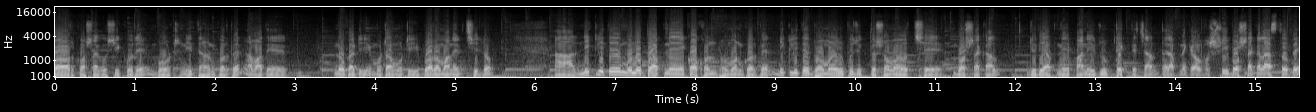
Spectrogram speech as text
দর কষাকষি করে বোট নির্ধারণ করবেন। আমাদের নৌকাটি মোটামুটি বড় মানের ছিল। আর নিকলিতে মূলত আপনি কখন ভ্রমণ করবেন? নিকলিতে ভ্রমণের উপযুক্ত সময় হচ্ছে বর্ষাকাল। যদি আপনি পানির রূপ দেখতে চান, তাহলে আপনাকে অবশ্যই বর্ষাকালে আসতে হবে।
